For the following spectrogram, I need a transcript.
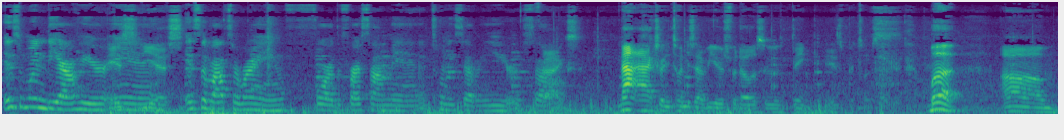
It's windy out here, It's- and yes. it's about to rain for the first time in 27 years. So facts. Not actually 27 years for those who think it's been 27 years. But, um,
